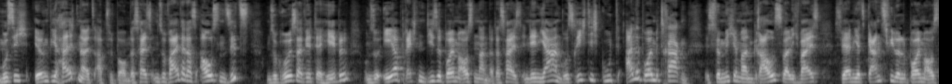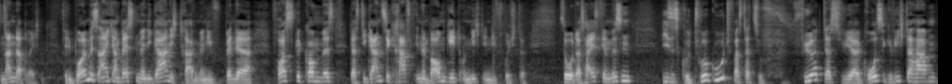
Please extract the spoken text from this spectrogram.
muss sich irgendwie halten als Apfelbaum. Das heißt, umso weiter das Außen sitzt, umso größer wird der Hebel, umso eher brechen diese Bäume auseinander. Das heißt, in den Jahren, wo es richtig gut alle Bäume tragen, ist für mich immer ein Graus, weil ich weiß, es werden jetzt ganz viele Bäume auseinanderbrechen. Für die Bäume ist eigentlich am besten, wenn die gar nicht tragen, wenn, die, wenn der Frost gekommen ist, dass die ganze Kraft in den Baum geht und nicht in die Früchte. So, das heißt, wir müssen dieses Kulturgut, was dazu führt, dass wir große Gewichte haben,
